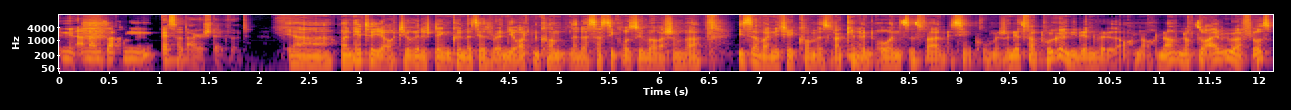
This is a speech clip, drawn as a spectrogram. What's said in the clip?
in den anderen Sachen besser dargestellt wird. Ja, man hätte ja auch theoretisch denken können, dass jetzt Randy Orton kommt, ne, dass das die große Überraschung war. Ist aber nicht gekommen. Es war Kevin Owens, es war ein bisschen komisch. Und jetzt verprügeln die den Riddle auch noch, ne? Noch zu allem Überfluss.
